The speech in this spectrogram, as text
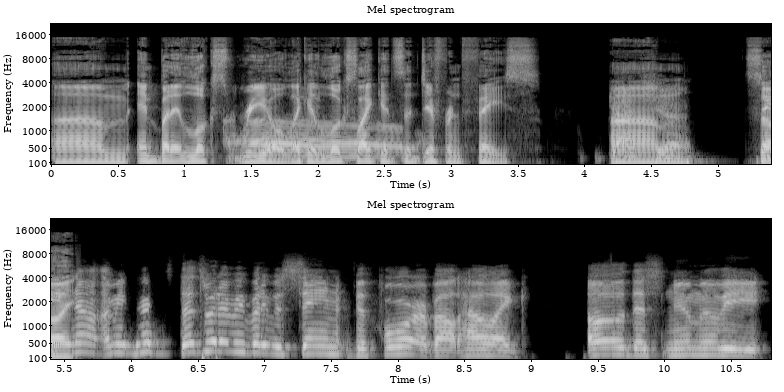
um, and but it looks real, like it looks like it's a Oh. different face. Gotcha. Um, so See, I, no, I mean that's that's what everybody was saying before about how like, oh, this new movie,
